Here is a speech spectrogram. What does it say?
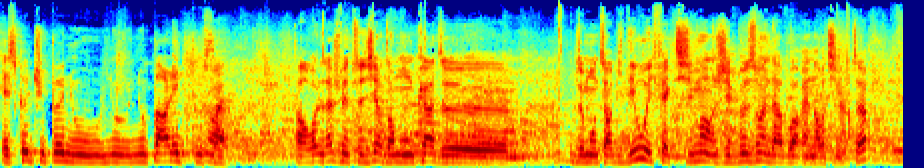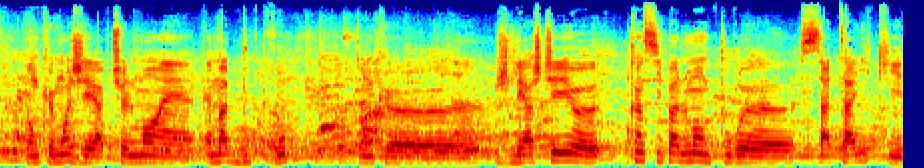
Est-ce que tu peux nous, parler de tout ça Alors là, je vais te dire, dans mon cas de, monteur vidéo, effectivement, j'ai besoin d'avoir un ordinateur. Donc, euh, moi, j'ai actuellement un, MacBook Pro. Donc, euh, je l'ai acheté principalement pour sa taille qui est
